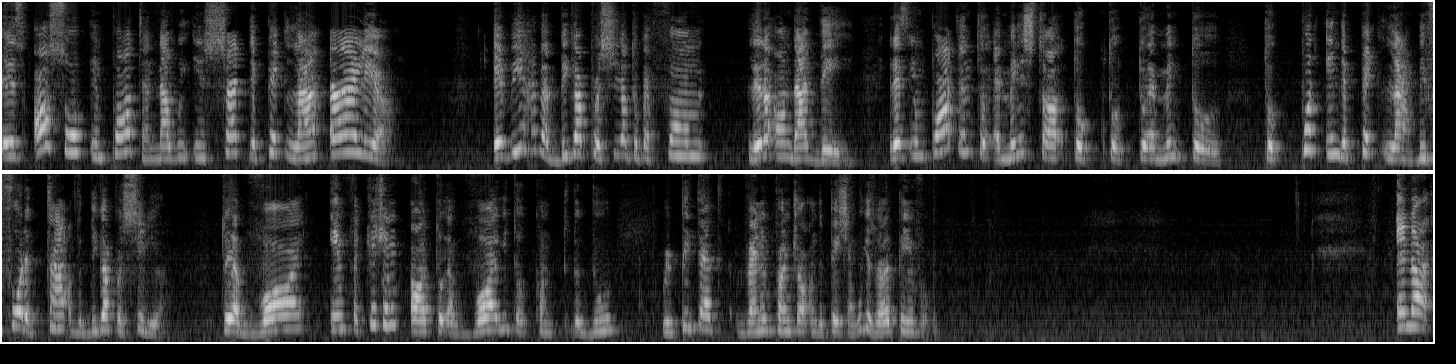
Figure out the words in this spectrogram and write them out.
it is also important that we insert the PICC line earlier. If we have a bigger procedure to perform later on that day, it is important to administer to to to to, to put in the PICC line before the time of the bigger procedure to avoid infiltration or to avoid to, to do repeated venipuncture on the patient, which is very painful. And uh,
